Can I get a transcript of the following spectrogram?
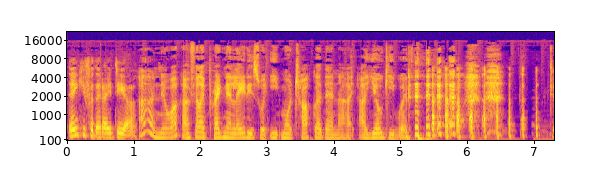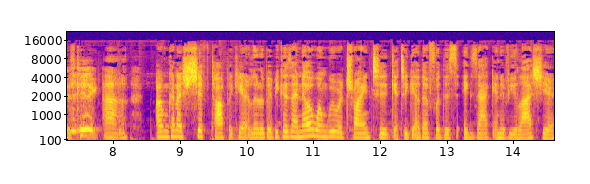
Thank you for that idea. Oh, you're welcome. I feel like pregnant ladies would eat more chocolate than uh, a yogi would. just kidding. Uh, I'm gonna shift topic here a little bit because I know when we were trying to get together for this exact interview last year,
